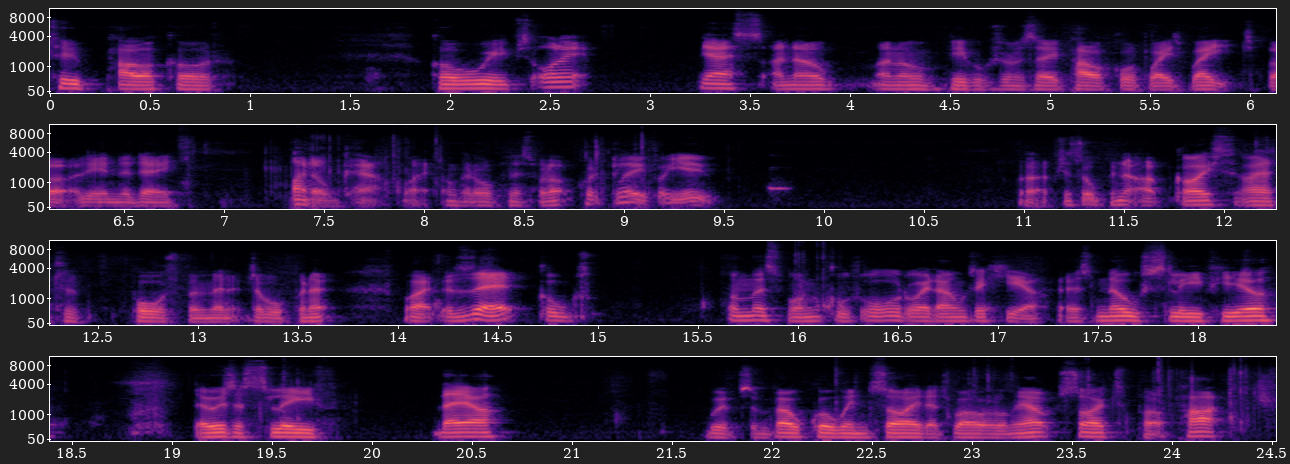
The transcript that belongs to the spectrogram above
two paracord coral reefs on it. Yes, I know. I know people are going to say paracord weighs weight, but at the end of the day, I don't care. Right, I'm going to open this one up quickly for you. Right, I've just opened it up, guys. I had to pause for a minute to open it. Right, the zip goes on this one goes all the way down to here. There's no sleeve here. There is a sleeve there with some Velcro inside as well on the outside to put a patch.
